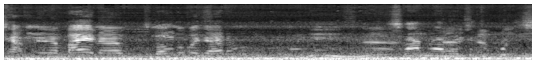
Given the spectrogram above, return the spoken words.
সামনে না বাইরে না বঙ্গবাজার সামনে আর ওইটা তো পুলিশ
